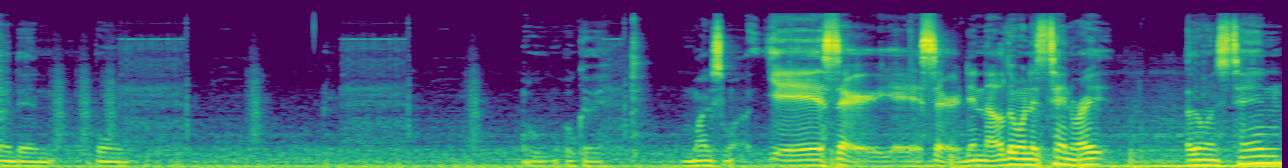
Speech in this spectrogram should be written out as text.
and then boom. Oh, okay. Minus one. Yes, sir. Yes, sir. Then the other one is ten, right? Other one's ten.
